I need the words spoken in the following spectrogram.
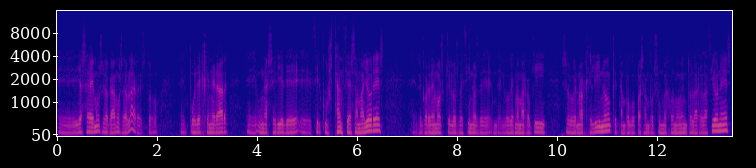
eh, ya sabemos, y lo acabamos de hablar, esto eh, puede generar eh, una serie de circunstancias a mayores. recordemos que los vecinos del gobierno marroquí es el gobierno argelino, que tampoco pasan por su mejor momento las relaciones,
